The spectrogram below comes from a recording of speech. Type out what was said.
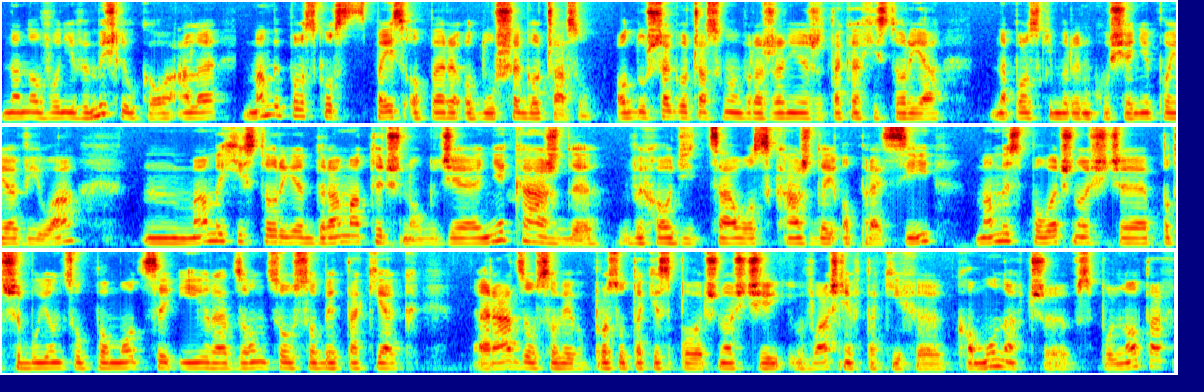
na nowo nie wymyślił koła, ale mamy polską space operę od dłuższego czasu. Od dłuższego czasu mam wrażenie, że taka historia na polskim rynku się nie pojawiła mamy historię dramatyczną, gdzie nie każdy wychodzi cało z każdej opresji. Mamy społeczność e, potrzebującą pomocy i radzącą sobie tak jak radzą sobie po prostu takie społeczności właśnie w takich e, komunach czy wspólnotach.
